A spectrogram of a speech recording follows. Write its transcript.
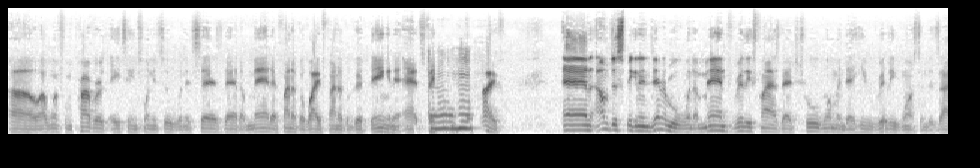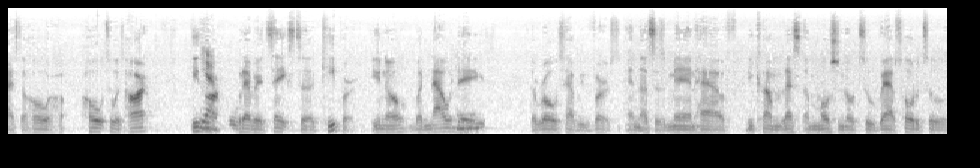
uh, I went from Proverbs eighteen twenty two when it says that a man that findeth a wife findeth a good thing, and it adds faith mm-hmm. to life. And I'm just speaking in general. When a man really finds that true woman that he really wants and desires to hold hold to his heart, he's Yeah. gonna do whatever it takes to keep her. You know. But hmm nowadays, the roles have reversed, and us as men have become less emotional to grasp hold of to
